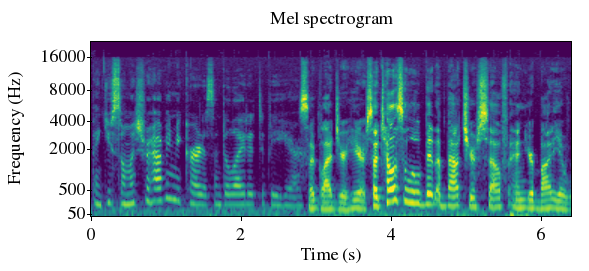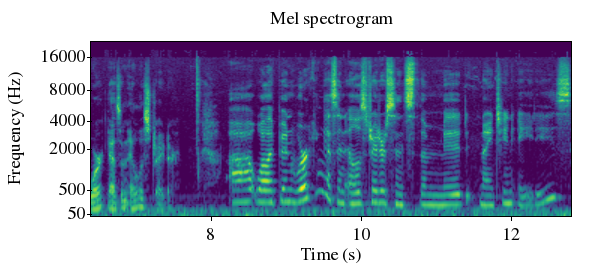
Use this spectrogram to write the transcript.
Thank you so much for having me, Curtis. I'm delighted to be here. So glad you're here. So tell us a little bit about yourself and your body of work as an illustrator. Uh, well, I've been working as an illustrator since the mid 1980s.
